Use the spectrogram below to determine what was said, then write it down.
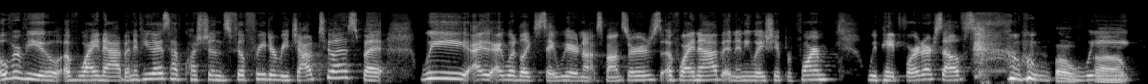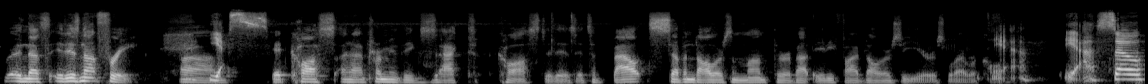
overview of YNAB. And if you guys have questions, feel free to reach out to us. But we, I, I, would like to say, we are not sponsors of YNAB in any way, shape, or form. We paid for it ourselves. oh, we, uh, and that's it is not free. Um, yes, it costs, and I'm trying to remember the exact cost. It is. It's about seven dollars a month, or about eighty-five dollars a year, is what I recall. Yeah. Yeah. So,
